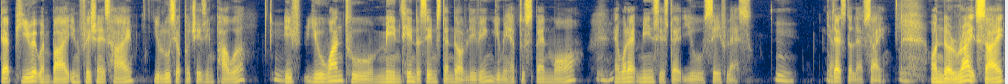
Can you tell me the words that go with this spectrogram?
that period when by inflation is high, you lose your purchasing power. Mm. If you want to maintain the same standard of living, you may have to spend more. Mhm. And what that means is that you save less. Mm. Yeah. That's the left side. Mm. On the right side,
